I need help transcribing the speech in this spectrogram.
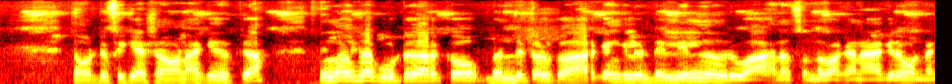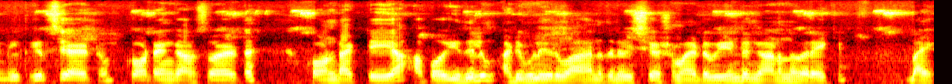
നോട്ടിഫിക്കേഷൻ ഓൺ ആക്കി വെക്കുക. നിങ്ങളുടെ കൂട്ടുകാർക്കോ ബന്ധുക്കൾക്കോ ആർക്കെങ്കിലും ഡൽഹിയിൽ നിന്ന് ഒരു വാഹനം സ്വന്തമാക്കാൻ ആഗ്രഹമുണ്ടെങ്കിൽ തീർച്ചയായിട്ടും കോട്ടയം കാർസുമായിട്ട് കോൺടാക്ട് ചെയ്യുക. അപ്പോൾ ഇതിലും അടിപൊളി ഒരു വാഹനത്തിന് വിശേഷമായിട്ട് വീണ്ടും കാണുന്നവരേക്കും. ബൈ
